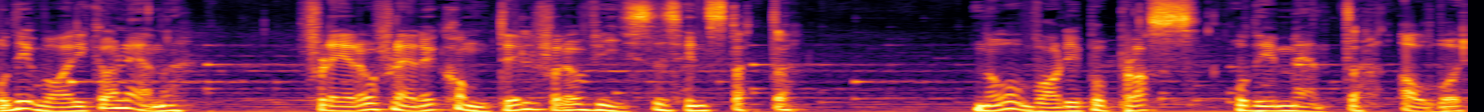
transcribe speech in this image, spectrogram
Og de var ikke alene. Flere og flere kom til for å vise sin støtte. Nå var de på plass, og de mente alvor.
